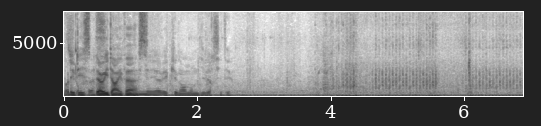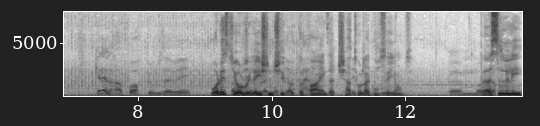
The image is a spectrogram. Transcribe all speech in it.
but it is very diverse. What is your relationship with the vines at Château La Conseillante? Personally,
